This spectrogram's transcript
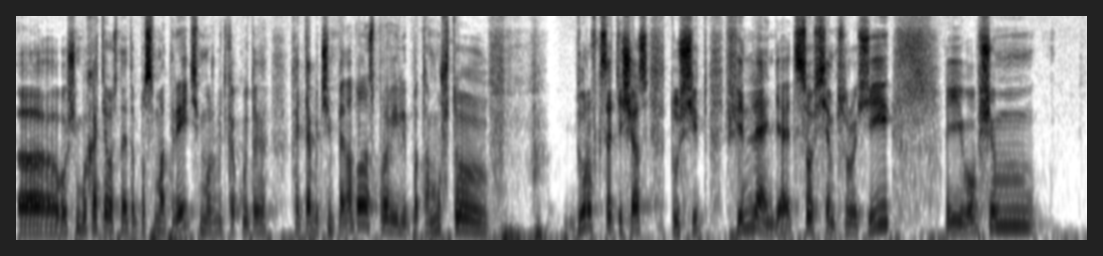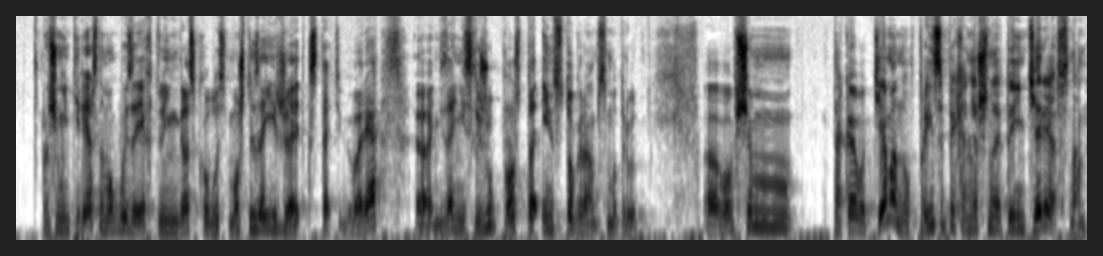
Э, в общем, бы хотелось на это посмотреть. Может быть, какой-то хотя бы чемпионат у нас провели, потому что Дуров, кстати, сейчас тусит в Финляндии, а это совсем с Россией. И, в общем, в общем, интересно, мог бы заехать в Ленинградскую область. Может, и заезжает, кстати говоря. Э, не знаю, не слежу, просто Инстаграм смотрю. Э, в общем, такая вот тема, ну, в принципе, конечно, это интересно.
